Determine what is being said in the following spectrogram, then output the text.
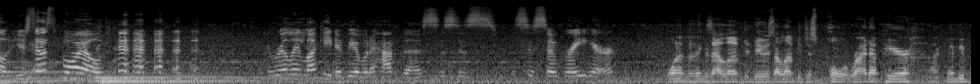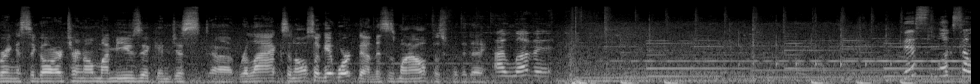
Spoiled. You're so spoiled. You're really lucky to be able to have this. This is this is so great here. One of the things I love to do is I love to just pull right up here, like maybe bring a cigar, turn on my music, and just uh, relax and also get work done. This is my office for the day. I love it. This looks a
